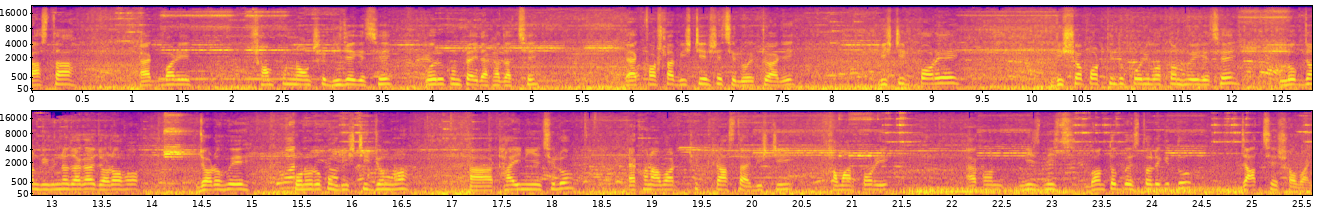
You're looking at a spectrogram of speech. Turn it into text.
রাস্তা একবারে সম্পূর্ণ অংশে ভিজে গেছে, ওইরকমটাই দেখা যাচ্ছে। এক ফসলা বৃষ্টি এসেছিল একটু আগে। বৃষ্টির পরে দৃশ্যপট কিন্তু পরিবর্তন হয়ে গেছে। লোকজন বিভিন্ন জায়গায় জড়ো জড়ো হয়ে কোনো রকম বৃষ্টির জন্য ঠাই নিয়েছিল। এখন আবার ঠিক রাস্তায় বৃষ্টি থামার পরে এখন নিজ নিজ গন্তব্যস্থলে কিন্তু যাচ্ছে সবাই।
